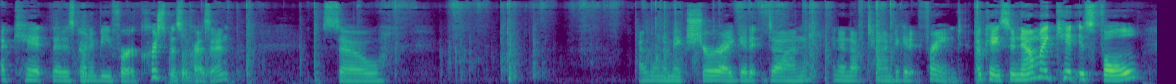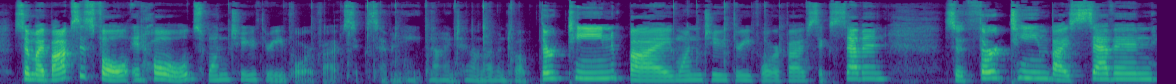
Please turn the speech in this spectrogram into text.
a kit that is going to be for a Christmas present. So I want to make sure I get it done in enough time to get it framed. Okay, so now my kit is full. So my box is full. It holds 1, 2, 3, 4, 5, 6, 7, 8, 9, 10, 11, 12, 13 by 1, 2, 3, 4, 5, 6, 7. So 13 by 7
